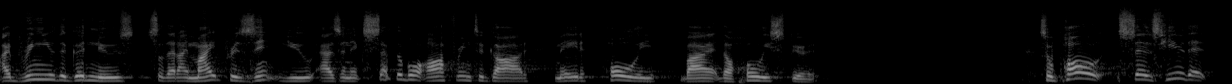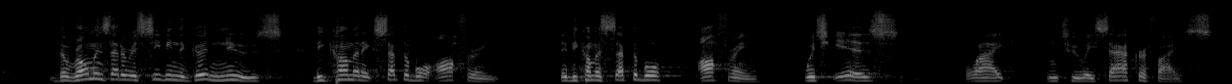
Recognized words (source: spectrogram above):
I bring you the good news so that I might present you as an acceptable offering to God, made holy by the Holy Spirit. So Paul says here that the Romans that are receiving the good news become an acceptable offering. They become acceptable offering which is like unto a sacrifice.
